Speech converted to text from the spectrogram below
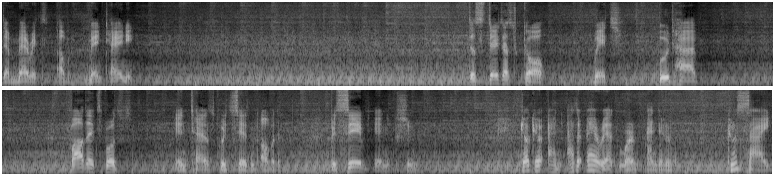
the merits of maintaining the status quo, which would have further exposed intense criticism of the perceived inaction. Tokyo and other areas were under a curbside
